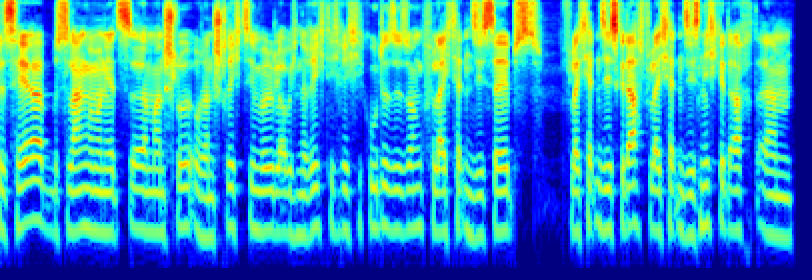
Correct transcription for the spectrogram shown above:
bisher, bislang, wenn man jetzt äh, mal einen, Schlu oder einen Strich ziehen würde, glaube ich, eine richtig, richtig gute Saison. Vielleicht hätten sie es selbst, vielleicht hätten sie es gedacht, vielleicht hätten sie es nicht gedacht. Ähm,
